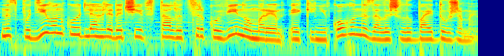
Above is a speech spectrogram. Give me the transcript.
Несподіванкою для глядачів стали циркові номери, які нікого не залишили байдужими.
